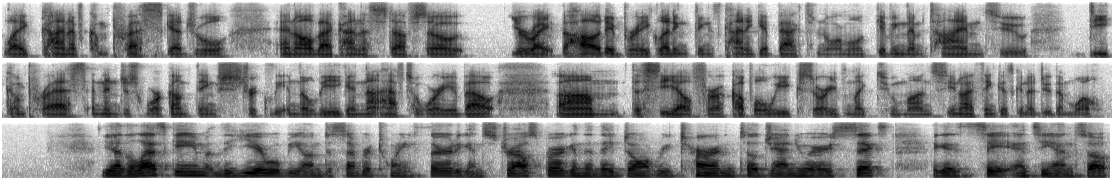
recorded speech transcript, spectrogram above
like kind of compressed schedule and all that kind of stuff. So you're right. The holiday break, letting things kind of get back to normal, giving them time to decompress and then just work on things strictly in the league and not have to worry about um, the CL for a couple weeks or even like two months. You know, I think is going to do them well. Yeah, the last game of the year will be on December 23rd against Strasbourg, and then they don't return until January 6th against St. Etienne. So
